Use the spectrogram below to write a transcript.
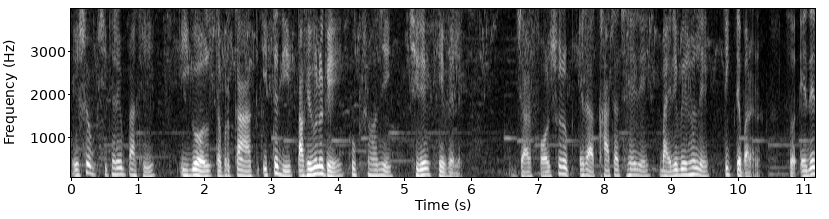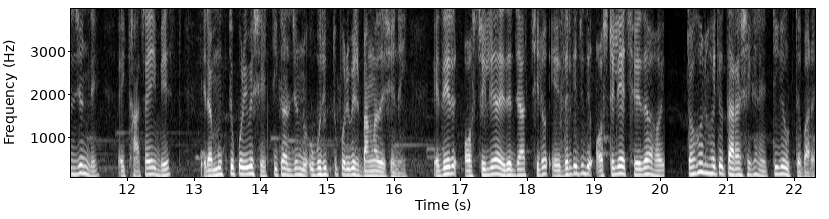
এইসব শিকারের পাখি, ঈগল, তারপর কাক ইত্যাদি পাখিগুলোকে খুব সহজেই ছিঁড়ে খেয়ে ফেলে। যার ফলস্বরূপ এরা খাঁচা ছেড়ে বাইরে বের হলে টিকতে পারে না। তো এদের জন্যে এই খাঁচাই বেস্ট এরা মুক্ত পরিবেশে টিকার জন্য উপযুক্ত পরিবেশ বাংলাদেশে নেই। এদের অস্ট্রেলিয়া, এদের জাত ছিল, এদেরকে যদি অস্ট্রেলিয়া ছেড়ে দেওয়া হয়, তখন হয়তো তারা সেখানে টিকে উঠতে পারে।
